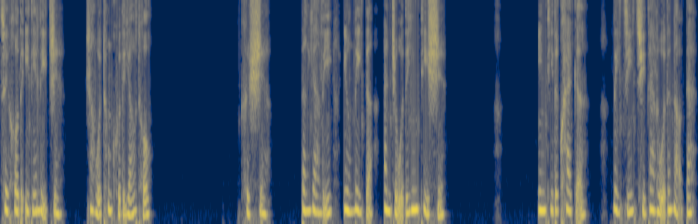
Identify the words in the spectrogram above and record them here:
最后的一点理智，让我痛苦的摇头。可是，当亚离用力的按着我的阴蒂时，阴蒂的快感立即取代了我的脑袋。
